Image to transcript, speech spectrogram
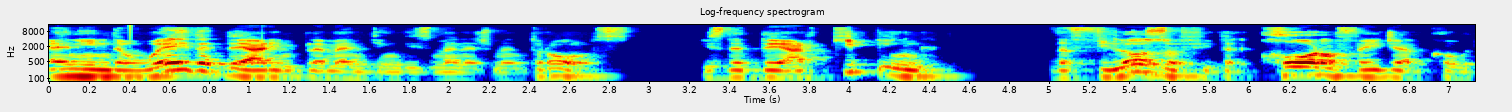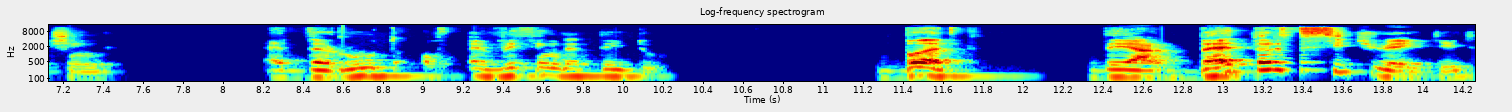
And in the way that they are implementing these management roles is that they are keeping the philosophy, the core of agile coaching at the root of everything that they do. But they are better situated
